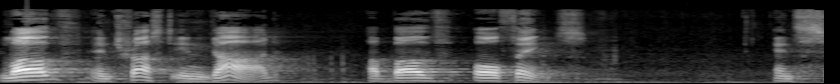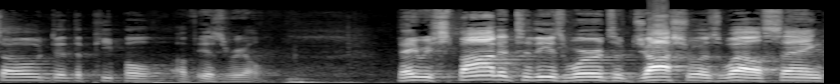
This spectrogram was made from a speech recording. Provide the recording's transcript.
love, and trust in God above all things and so did the people of Israel. They responded to these words of Joshua as well, saying,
